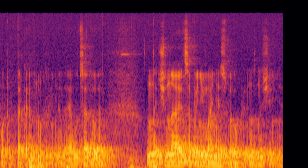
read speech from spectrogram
вот такая внутренняя, да, и вот с этого начинается понимание своего предназначения.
